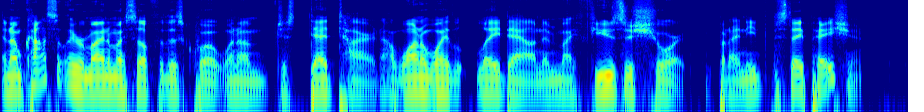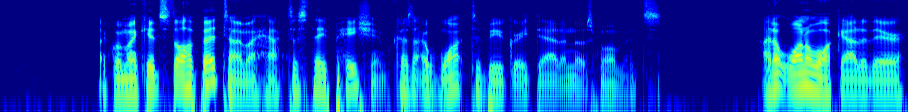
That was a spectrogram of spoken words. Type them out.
And I'm constantly reminding myself of this quote when I'm just dead tired. I want to lay down and my fuse is short, but I need to stay patient. Like when my kids still have bedtime, I have to stay patient because I want to be a great dad in those moments. I don't want to walk out of there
